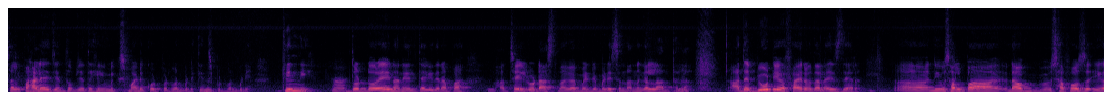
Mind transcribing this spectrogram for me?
ಸ್ವಲ್ಪ ಹಳೆ ಜೇನುತುಪ್ಪ ಜೊತೆ ಹೀಗೆ ಮಿಕ್ಸ್ ಮಾಡಿ ಕೊಟ್ಬಿಟ್ಟು ಬಂದ್ಬಿಡಿ ತಿನ್ಸ್ಬಿಟ್ಟು ಬಂದ್ಬಿಡಿ. ತಿನ್ನಿ. ದೊಡ್ಡವರೇ ನಾನು ಹೇಳ್ತಾ ಆಗಿದ್ದೀನಪ್ಪ ಚೈಲ್ಡ್ಹುಡ್ ಆಸ್ಮಾಗ ಮೆಡಿ ಮೆಡಿಸಿನ್ ನನಗಲ್ಲ ಅಂತಲ್ಲ. ಅದೇ beauty of Ayurveda lies there ನೀವು ಸ್ವಲ್ಪ ನಾವು ಸಪೋಸ್ ಈಗ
